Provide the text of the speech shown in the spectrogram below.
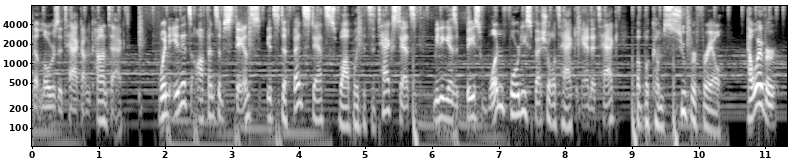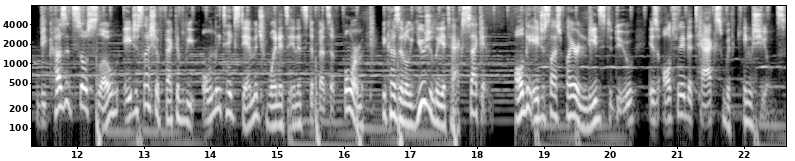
that lowers attack on contact. When in its offensive stance, its defense stats swap with its attack stats, meaning it has base 140 special attack and attack, but becomes super frail, However, because it's so slow, Aegislash effectively only takes damage when it's in its defensive form because it'll usually attack second. All the Aegislash player needs to do is alternate attacks with King Shields.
